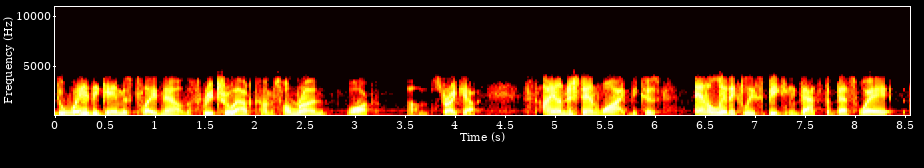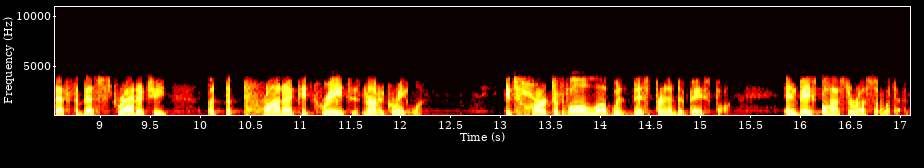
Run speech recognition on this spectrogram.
the way the game is played now, the three true outcomes: home run, walk, um, strikeout. I understand why, because analytically speaking, that's the best way. That's the best strategy. But the product it creates is not a great one. It's hard to fall in love with this brand of baseball. And baseball has to wrestle with that.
